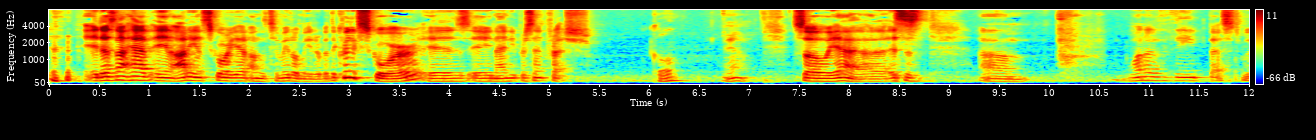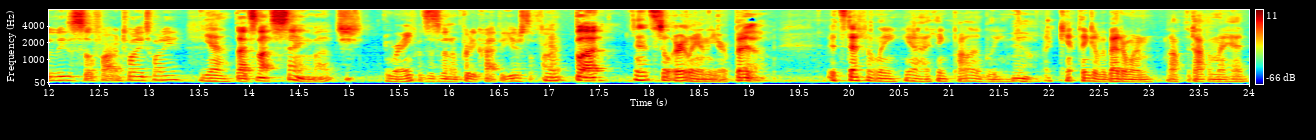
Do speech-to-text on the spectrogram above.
it does not have an audience score yet on the tomato meter, but the critic score is a 90% fresh. Cool. Yeah. So yeah, uh, this is um, one of the best movies so far in 2020. Yeah. That's not saying much. Right. Because it's been a pretty crappy year so far. Yeah. But and it's still early in the year, but yeah. it's definitely yeah. I think probably yeah. I can't think of a better one off the top of my head.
